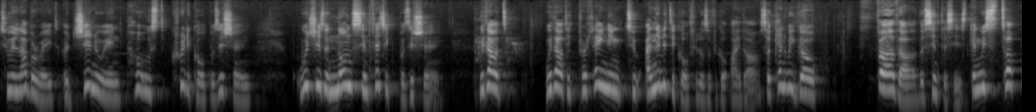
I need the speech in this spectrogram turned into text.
to elaborate a genuine post-critical position, which is a non-synthetic position, without, without it pertaining to analytical philosophical either. So can we go further the synthesis? Can we stop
